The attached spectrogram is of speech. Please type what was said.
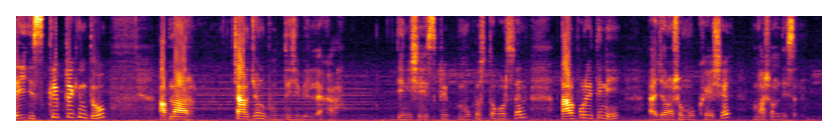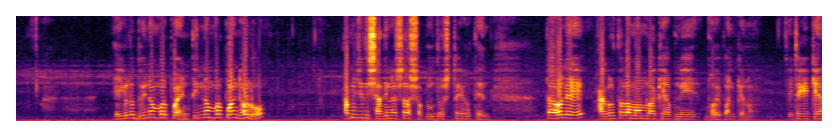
এই স্ক্রিপ্টে কিন্তু আপনার চারজন বুদ্ধিজীবীর লেখা। তিনি সেই স্ক্রিপ্ট মুখস্থ করছেন। তারপরে তিনি জনসম্মুখে এসে ভাষণ দিয়েছেন এইগুলো দুই নম্বর পয়েন্ট। তিন নম্বর পয়েন্ট হলো, আপনি যদি স্বাধীনতার স্বপ্নদ্রষ্টাই হতেন, তাহলে আগরতলা মামলাকে আপনি ভয় পান কেন? এটাকে কেন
